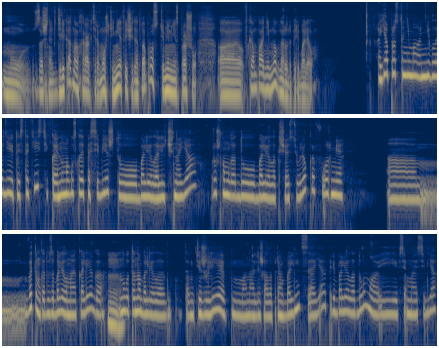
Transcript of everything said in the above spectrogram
ну, достаточно деликатного характера. Можете не отвечать на этот вопрос, тем не менее спрошу. А, в компании много народу переболело? Я просто не, не владею этой статистикой, но могу сказать по себе, что болела лично я. В прошлом году болела, к счастью, в легкой форме. В этом году заболела моя коллега. Mm. Ну вот она болела там тяжелее, она лежала прямо в больнице, а я переболела дома, и вся моя семья,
